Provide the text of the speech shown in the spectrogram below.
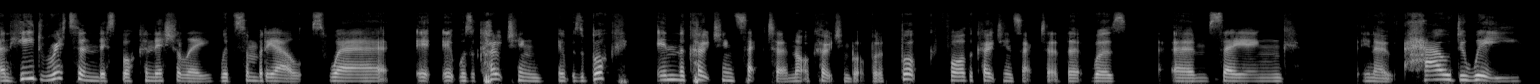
And he'd written this book initially with somebody else where it, it was a coaching, it was a book in the coaching sector, not a coaching book, but a book for the coaching sector that was um, saying, you know, how do we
